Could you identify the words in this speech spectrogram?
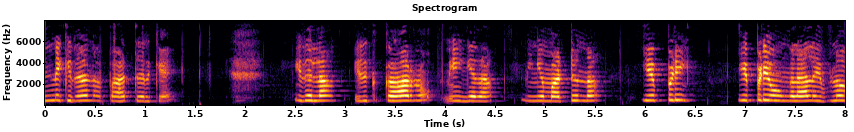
இன்னைக்கு தான் நான் பார்த்துருக்கேன். இதெல்லாம் இதுக்கு காரணம் நீங்கள் தான் நீங்கள் மட்டும்தான். எப்படி? எப்படி உங்களால் இவ்வளோ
